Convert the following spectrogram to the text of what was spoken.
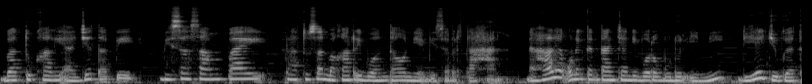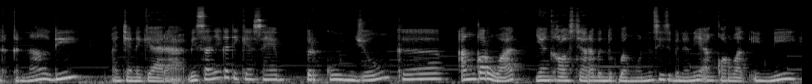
batu kali aja tapi bisa sampai ratusan bahkan ribuan tahun dia bisa bertahan. Nah hal yang unik tentang Candi Borobudur ini, dia juga terkenal di mancanegara. Misalnya ketika saya berkunjung ke Angkor Wat, yang kalau secara bentuk bangunan sih sebenarnya Angkor Wat ini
